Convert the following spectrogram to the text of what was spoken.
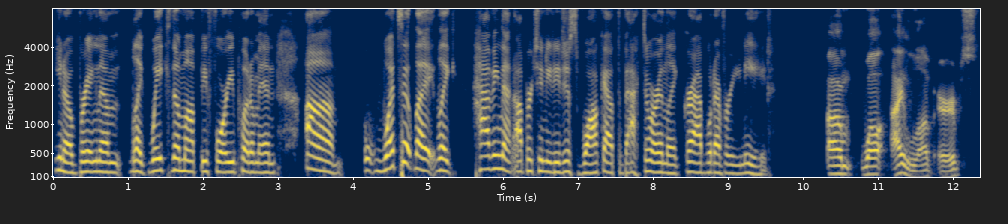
you know, bring them, like wake them up before you put them in. Um, what's it like, like having that opportunity to just walk out the back door and like grab whatever you need? Um, well, I love herbs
